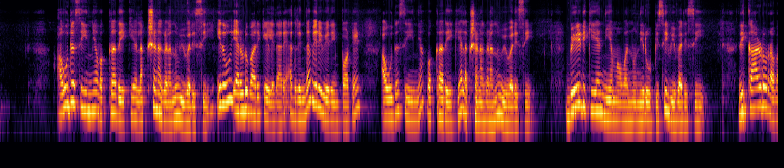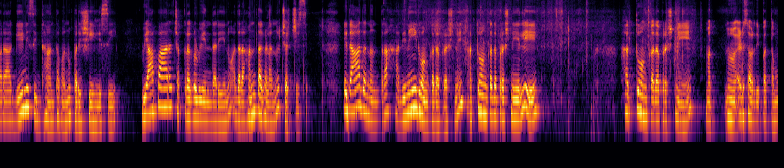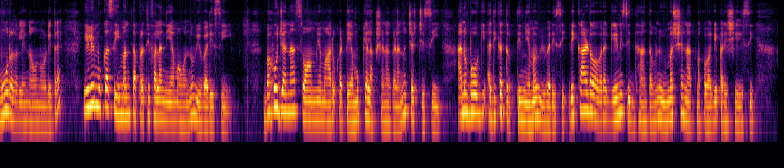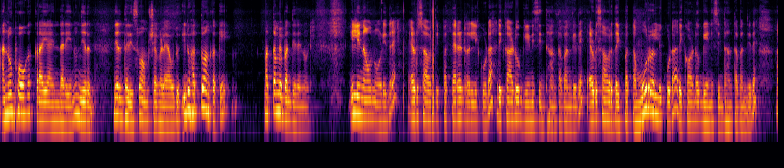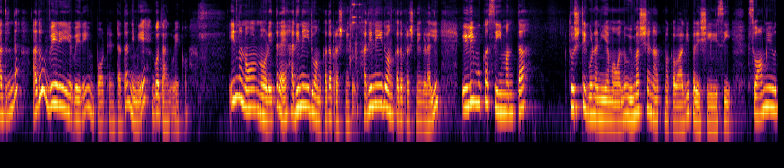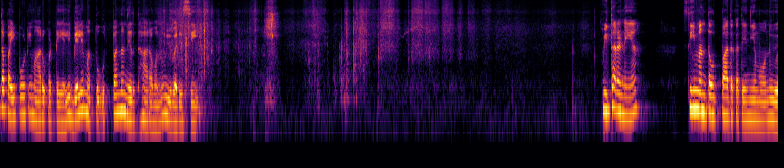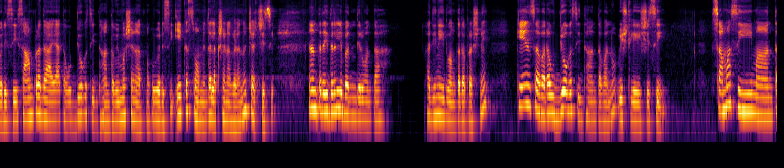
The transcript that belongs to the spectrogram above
ಔದಸೀನ್ಯ ವಕ್ರರೇಖೆಯ ಲಕ್ಷಣಗಳನ್ನು ವಿವರಿಸಿ. ಇದು ಎರಡು ಬಾರಿ ಕೇಳಿದ್ದಾರೆ. ಅದರಿಂದ ವೆರಿ ವೆರಿ ಇಂಪಾರ್ಟೆಂಟ್ ಔದಸೀನ್ಯ ವಕ್ರರೇಖೆಯ ಲಕ್ಷಣಗಳನ್ನು ವಿವರಿಸಿ. ಬೇಡಿಕೆಯ ನಿಯಮವನ್ನು ನಿರೂಪಿಸಿ ವಿವರಿಸಿ. ರಿಕಾರ್ಡೋರವರ ಗೇಣಿ ಸಿದ್ಧಾಂತವನ್ನು ಪರಿಶೀಲಿಸಿ. ವ್ಯಾಪಾರ ಚಕ್ರಗಳು ಎಂದರೇನು? ಅದರ ಹಂತಗಳನ್ನು ಚರ್ಚಿಸಿ. ಇದಾದ ನಂತರ ಹದಿನೈದು ಅಂಕದ ಪ್ರಶ್ನೆ. ಹತ್ತು ಅಂಕದ ಪ್ರಶ್ನೆಯಲ್ಲಿ, ಹತ್ತು ಅಂಕದ ಪ್ರಶ್ನೆ ಮತ್, ಎರಡು ಸಾವಿರದ ಇಪ್ಪತ್ತ ಮೂರರಲ್ಲಿ ನಾವು ನೋಡಿದರೆ, ಇಳಿಮುಖ ಸೀಮಂತ ಪ್ರತಿಫಲ ನಿಯಮವನ್ನು ವಿವರಿಸಿ. ಬಹುಜನ ಸ್ವಾಮ್ಯ ಮಾರುಕಟ್ಟೆಯ ಮುಖ್ಯ ಲಕ್ಷಣಗಳನ್ನು ಚರ್ಚಿಸಿ. ಅನುಭೋಗಿ ಅಧಿಕ ತೃಪ್ತಿ ನಿಯಮ ವಿವರಿಸಿ. ರಿಕಾರ್ಡೋ ಅವರ ಗೇಣಿ ಸಿದ್ಧಾಂತವನ್ನು ವಿಮರ್ಶನಾತ್ಮಕವಾಗಿ ಪರಿಶೀಲಿಸಿ. ಅನುಭೋಗ ಕ್ರಯ ಎಂದರೇನು? ನಿರ್, ನಿರ್ಧರಿಸುವ ಅಂಶಗಳು ಯಾವುದು? ಇದು ಹತ್ತು ಅಂಕಕ್ಕೆ ಮತ್ತೊಮ್ಮೆ ಬಂದಿದೆ ನೋಡಿ. ಇಲ್ಲಿ ನಾವು ನೋಡಿದರೆ ಎರಡು ಸಾವಿರದ ಇಪ್ಪತ್ತೆರಡರಲ್ಲಿ ಕೂಡ ರಿಕಾರ್ಡೋ ಗೇಣಿ ಸಿದ್ಧಾಂತ ಬಂದಿದೆ. ಎರಡು ಸಾವಿರದ ಇಪ್ಪತ್ತ ಮೂರರಲ್ಲಿ ಕೂಡ ರಿಕಾರ್ಡೋ ಗೇಣಿ ಸಿದ್ಧಾಂತ ಬಂದಿದೆ. ಆದ್ದರಿಂದ ಅದು ವೆರಿ ವೆರಿ ಇಂಪಾರ್ಟೆಂಟ್ ಅಂತ ನಿಮಗೆ ಗೊತ್ತಾಗಬೇಕು. ಇನ್ನು ನೋ, ನೋಡಿದರೆ ಹದಿನೈದು ಅಂಕದ ಪ್ರಶ್ನೆಗಳು. ಹದಿನೈದು ಅಂಕದ ಪ್ರಶ್ನೆಗಳಲ್ಲಿ ಇಳಿಮುಖ ಸೀಮಂತ ತುಷ್ಟಿಗುಣ ನಿಯಮವನ್ನು ವಿಮರ್ಶನಾತ್ಮಕವಾಗಿ ಪರಿಶೀಲಿಸಿ. ಸ್ವಾಮ್ಯಯುತ ಪೈಪೋಟಿ ಮಾರುಕಟ್ಟೆಯಲ್ಲಿ ಬೆಲೆ ಮತ್ತು ಉತ್ಪನ್ನ ನಿರ್ಧಾರವನ್ನು ವಿವರಿಸಿ. ವಿತರಣೆಯ ಸೀಮಂತ ಉತ್ಪಾದಕತೆ ನಿಯಮವನ್ನು ವಿವರಿಸಿ. ಸಾಂಪ್ರದಾಯ ಅಥವಾ ಉದ್ಯೋಗ ಸಿದ್ಧಾಂತ ವಿಮರ್ಶನಾತ್ಮಕ ವಿವರಿಸಿ. ಏಕಸ್ವಾಮ್ಯದ ಲಕ್ಷಣಗಳನ್ನು ಚರ್ಚಿಸಿ. ನಂತರ ಇದರಲ್ಲಿ ಬಂದಿರುವಂತಹ ಹದಿನೈದು ಅಂಕದ ಪ್ರಶ್ನೆ. ಕೇನ್ಸ್ ಅವರ ಉದ್ಯೋಗ ಸಿದ್ಧಾಂತವನ್ನು ವಿಶ್ಲೇಷಿಸಿ. ಸಮಸೀಮಾಂತ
